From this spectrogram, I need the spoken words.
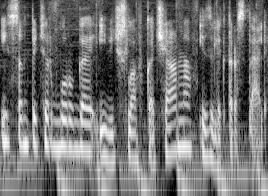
из Санкт-Петербурга и Вячеслав Качанов из электростали.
